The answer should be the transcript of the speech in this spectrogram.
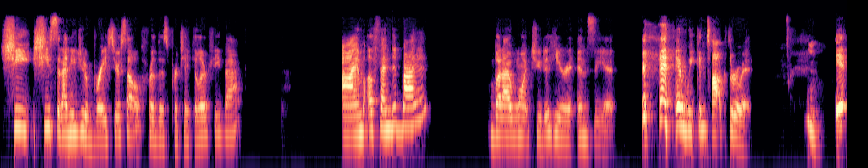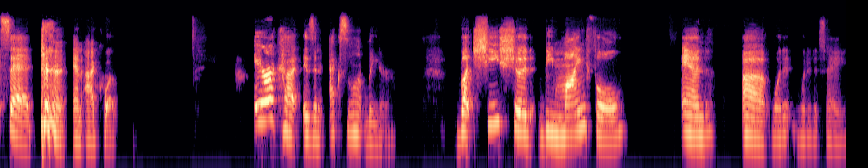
she she said i need you to brace yourself for this particular feedback i'm offended by it but i want you to hear it and see it and we can talk through it hmm. it said and i quote erica is an excellent leader but she should be mindful and uh what did what did it say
